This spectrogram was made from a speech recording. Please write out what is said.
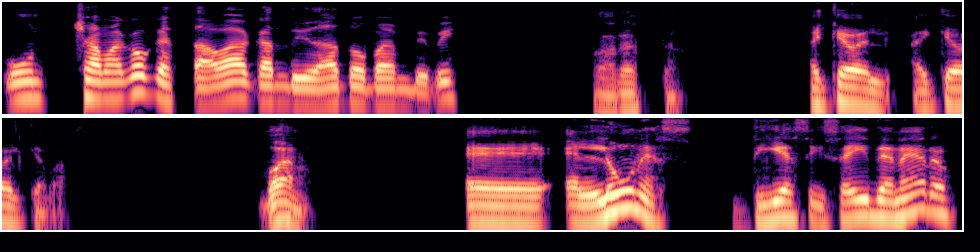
un chamaco que estaba candidato para MVP. Correcto. Hay que ver, hay que ver qué pasa. Bueno, eh, el lunes 16 de enero,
